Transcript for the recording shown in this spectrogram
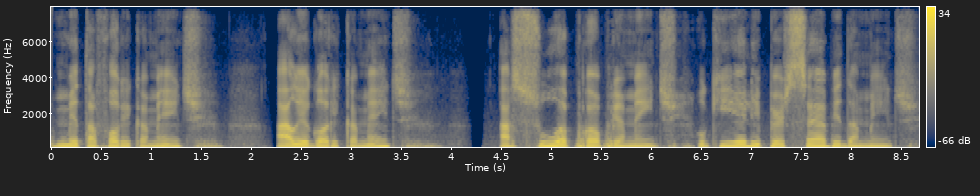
metaforicamente, alegoricamente, a sua própria mente, o que ele percebe da mente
